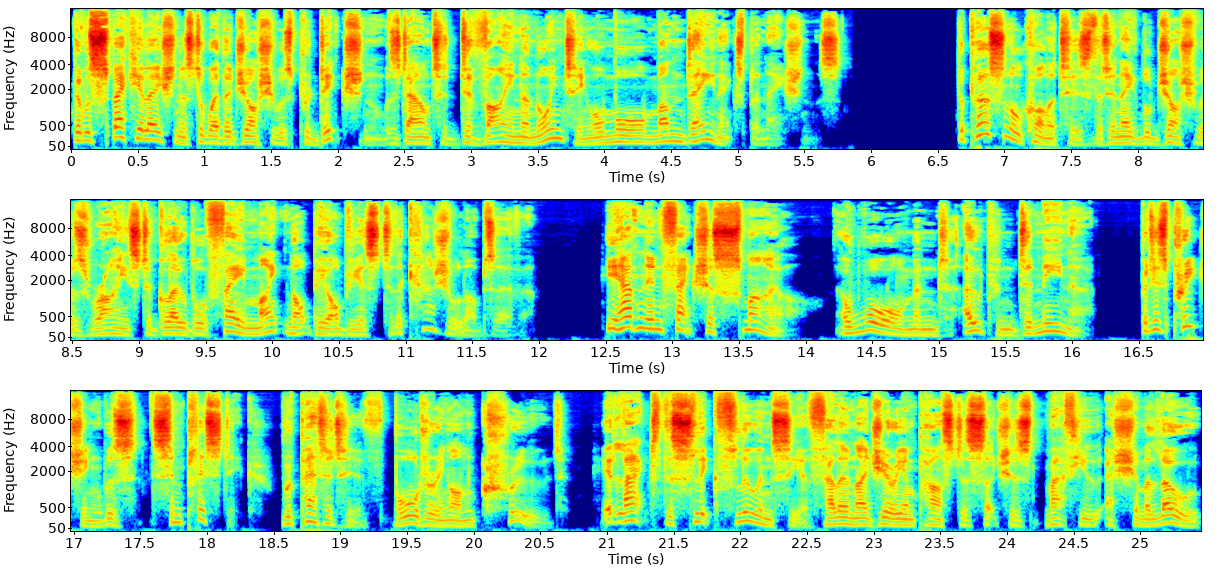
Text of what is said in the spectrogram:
there was speculation as to whether Joshua's prediction was down to divine anointing or more mundane explanations. The personal qualities that enabled Joshua's rise to global fame might not be obvious to the casual observer. He had an infectious smile, a warm and open demeanour, but his preaching was simplistic, repetitive, bordering on crude. It lacked the slick fluency of fellow Nigerian pastors such as Matthew Ashimolowo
